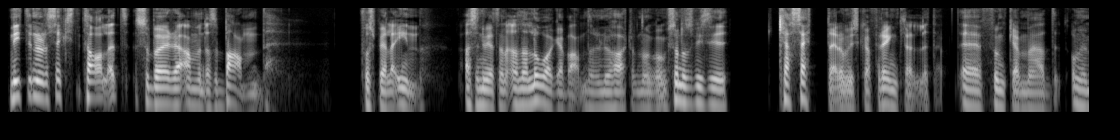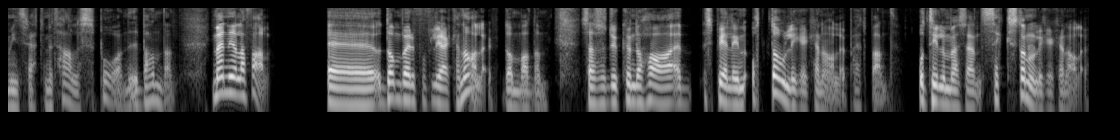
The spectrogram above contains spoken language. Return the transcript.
1960-talet så började det användas band för att spela in. Alltså ni vet den analoga band, har ni nu hört om någon gång. Sådana som finns i kassetter, om vi ska förenkla det lite. Eh, funkar med, om jag minns rätt, metallspån i banden. Men i alla fall. Eh, de började få flera kanaler, de banden. Så alltså du kunde ha, eh, spela in åtta olika kanaler på ett band. Och till och med sen 16 olika kanaler.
